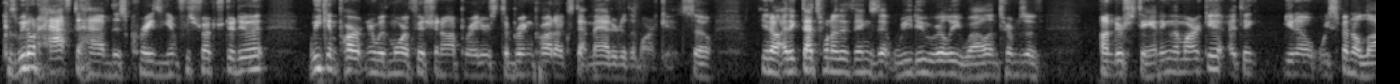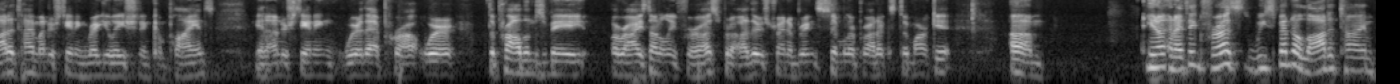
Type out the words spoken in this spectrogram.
because we don't have to have this crazy infrastructure to do it. We can partner with more efficient operators to bring products that matter to the market. So, you know, I think that's one of the things that we do really well in terms of understanding the market. I think you know we spend a lot of time understanding regulation and compliance and understanding where that pro where the problems may arise not only for us but others trying to bring similar products to market um, you know and i think for us we spend a lot of time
